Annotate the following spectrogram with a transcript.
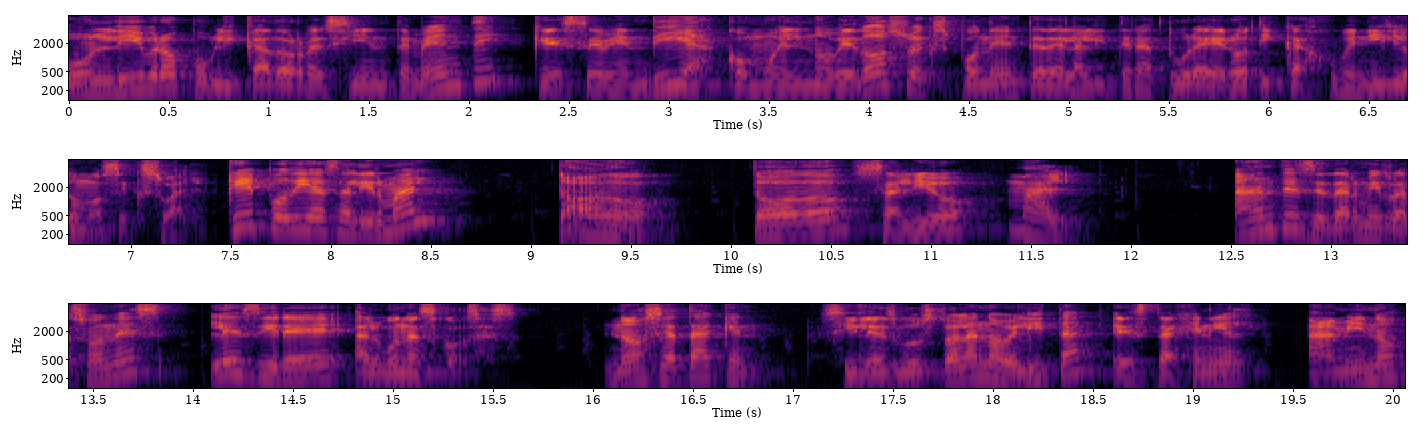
Un libro publicado recientemente que se vendía como el novedoso exponente de la literatura erótica juvenil y homosexual. ¿Qué podía salir mal? Todo. Todo salió mal. Antes de dar mis razones, les diré algunas cosas. No se ataquen. Si les gustó la novelita, está genial. A mí no,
